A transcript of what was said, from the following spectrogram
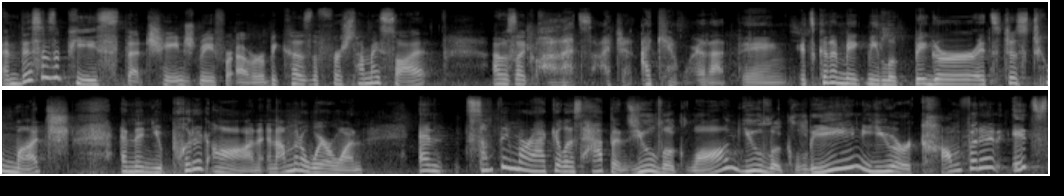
And this is a piece that changed me forever because the first time I saw it, I was like, oh, that's, I, just, I can't wear that thing. It's gonna make me look bigger. It's just too much. And then you put it on, and I'm gonna wear one, and something miraculous happens. You look long, you look lean, you're confident. It's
